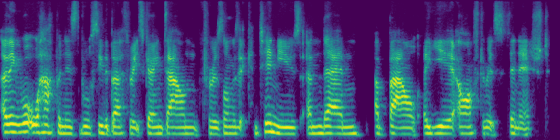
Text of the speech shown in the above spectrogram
I think what will happen is we'll see the birth rates going down for as long as it continues, and then about a year after it's finished,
